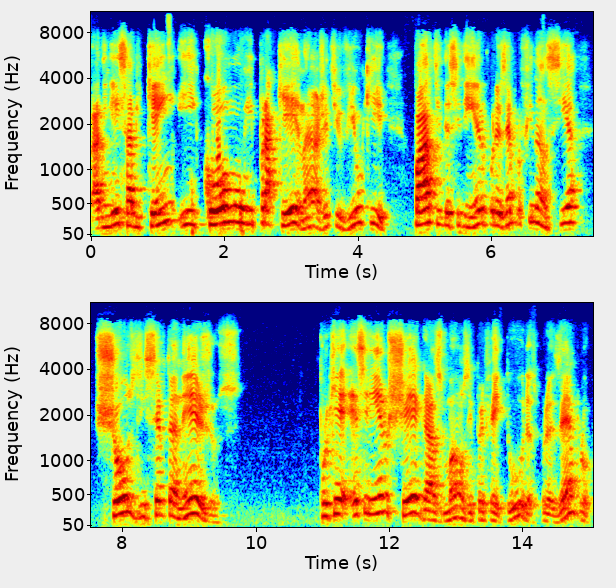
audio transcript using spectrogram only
a ninguém sabe quem e como e para quê, né? A gente viu que parte desse dinheiro, por exemplo, financia shows de sertanejos porque esse dinheiro chega às mãos de prefeituras, por exemplo,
